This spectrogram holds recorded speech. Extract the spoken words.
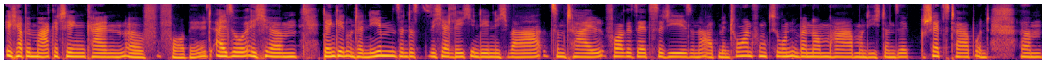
Ich habe im Marketing kein äh, Vorbild. Also ich ähm, denke, in Unternehmen sind es sicherlich, in denen ich war, zum Teil Vorgesetzte, die so eine Art Mentorenfunktion übernommen haben und die ich dann sehr geschätzt habe. Und ähm,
